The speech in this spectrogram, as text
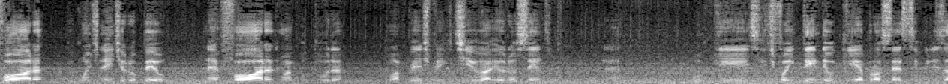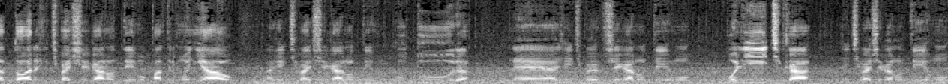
fora do continente europeu, né? fora de uma cultura, de uma perspectiva eurocêntrica. Né? Porque se a gente for entender o que é processo civilizatório, a gente vai chegar no termo patrimonial, a gente vai chegar no termo cultura, né? a gente vai chegar no termo política, a gente vai chegar no termo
